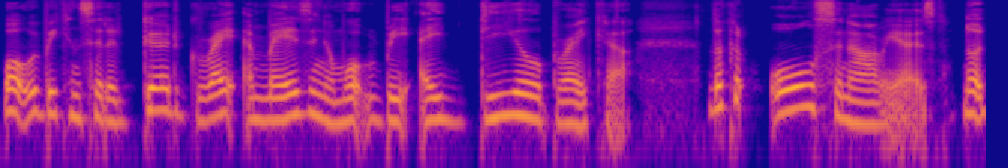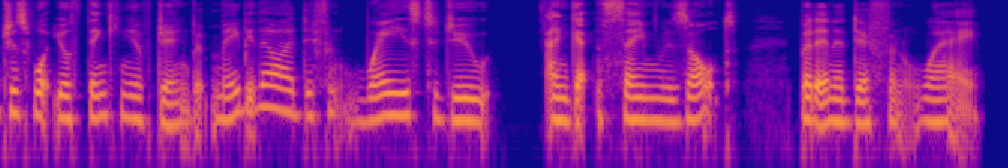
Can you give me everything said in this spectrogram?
What would be considered good, great, amazing, and what would be a deal breaker. Look at all scenarios, not just what you're thinking of doing, but maybe there are different ways to do and get the same result, but in a different way.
